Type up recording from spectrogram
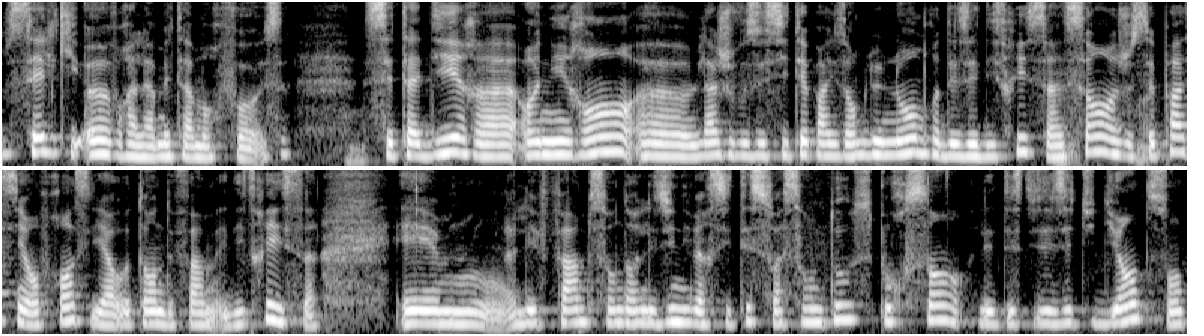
celle qui œuvre à la métamorphose. C'est-à-dire, euh, en Iran, là je vous ai cité par exemple le nombre des éditrices, 500, je ne sais pas si en France il y a autant de femmes éditrices. Et les femmes sont dans les universités, 72%, les, étudiantes sont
